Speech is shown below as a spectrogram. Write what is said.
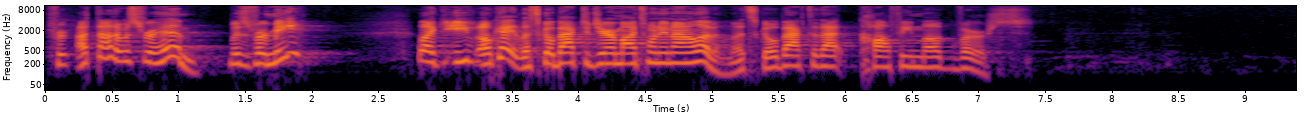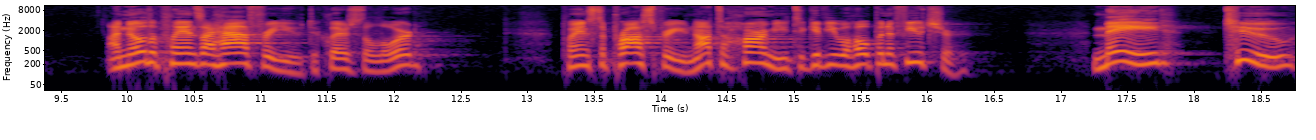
For, I thought it was for him. Was it for me? Like, okay, let's go back to Jeremiah 29 11. Let's go back to that coffee mug verse. I know the plans I have for you, declares the Lord plans to prosper you, not to harm you, to give you a hope and a future. Made to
